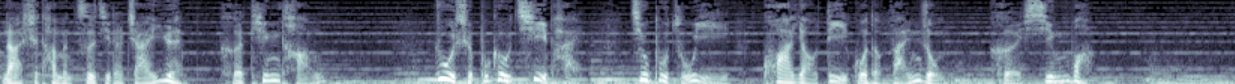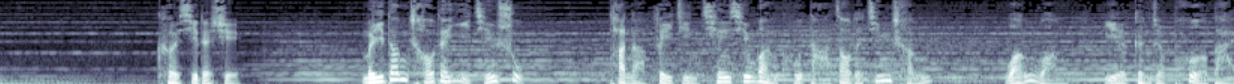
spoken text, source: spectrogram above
那是他们自己的宅院和厅堂。若是不够气派，就不足以夸耀帝国的繁荣和兴旺。可惜的是，每当朝代一结束，他那费尽千辛万苦打造的京城，往往也跟着破败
